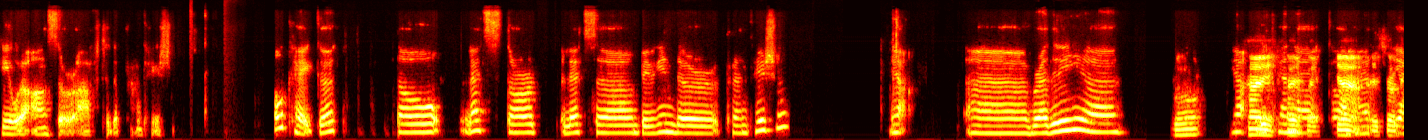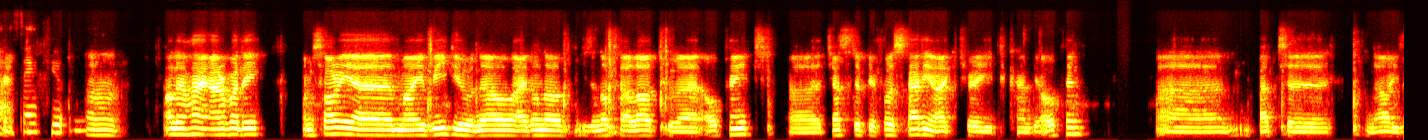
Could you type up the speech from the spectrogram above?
he will answer after the presentation. Okay, good. So let's start, let's uh, begin the presentation. Yeah, uh, Bradley. Uh, well, yeah, hi, can, hi, uh, hi. Yeah, ahead. it's okay. Yeah, thank you. Uh, hello, hi, everybody. I'm sorry, uh, my video now, I don't know, is not allowed to uh, open it. Uh, just before starting, actually, it can be open. Uh, but uh, now it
